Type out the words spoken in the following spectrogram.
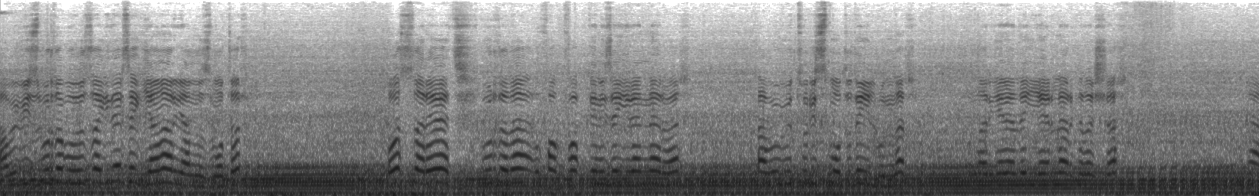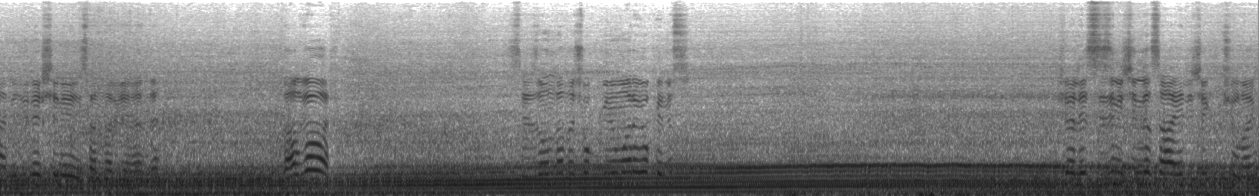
Abi biz burada bu hızla gidersek yanar yalnız motor. Dostlar evet burada da ufak ufak denize girenler var. Tabi bu turist modu değil bunlar. Bunlar genelde yerli arkadaşlar. Yani güneşleniyor insanlar genelde. Dalga var. Sezonda da çok bir numara yok henüz. Şöyle sizin için de sahili çekmiş olayım.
